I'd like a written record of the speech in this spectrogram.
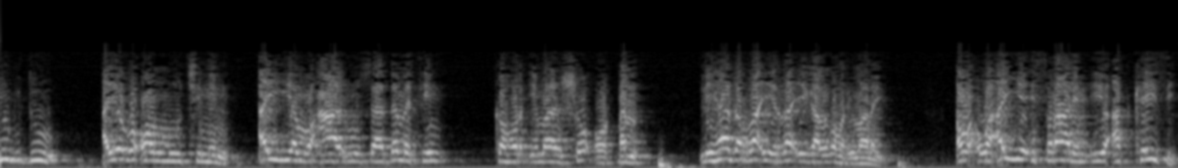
yubduu ayaga oon muujinin aya musaadamatin ka hor imaansho oo dhan. Lihada ra'yi ra'yigaa laga hor imaanayo. Wa aya israarin iyo adkaysi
